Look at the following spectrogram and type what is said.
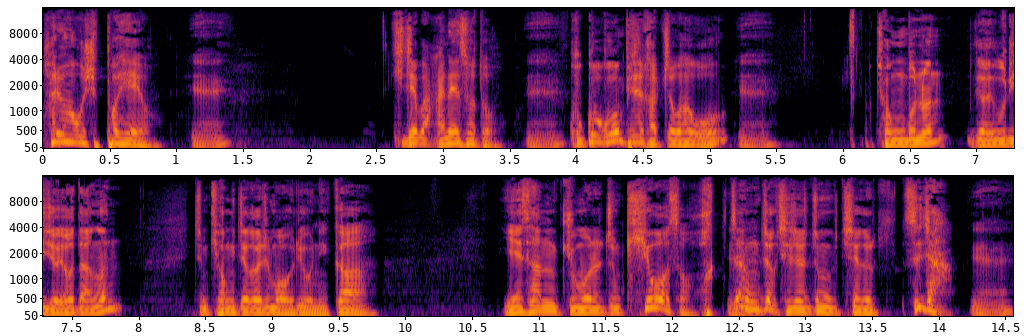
활용하고 싶어 해요. 예. 기재부 안에서도 예. 국고국은 빚을 갚자고 하고 예. 정부는 그러니까 우리 저 여당은 지금 경제가 좀 어려우니까 예산 규모를 좀 키워서 확장적 재정 정책을 쓰자. 예.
